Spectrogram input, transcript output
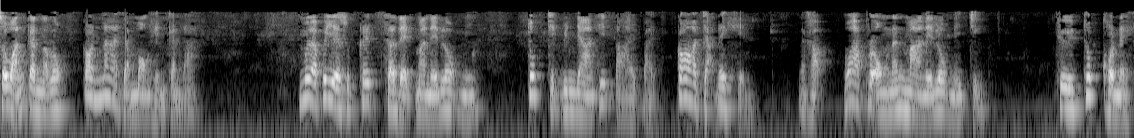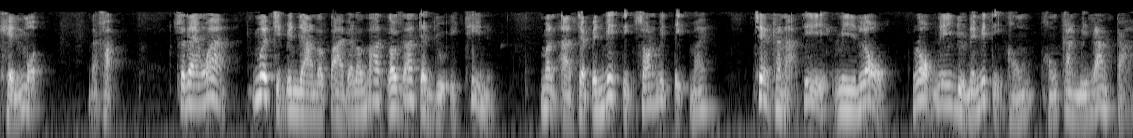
สวรรค์กับนรกก็น่าจะมองเห็นกันได้ เมื่อพระเยซูคริสต์เสด็จมาในโลกนี้ ทุกจิตวิญญาณที่ตายไป ก็จะได้เห็นนะครับ ว่าพระองค์นั้นมาในโลกนี้จริง คือทุกคนเห็นหมดนะครับ แสดงว่าเมื่อจิตวิญญาณเราตายไปเราน่าเราน่าจะอยู่อีกที่หนึ่งมันอาจจะเป็นมิติซ้อนมิติไหม เช่นขณะที่มีโลก โลกนี้อยู่ในมิติของของการมีร่างกาย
